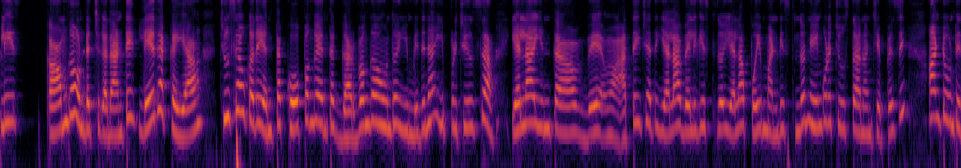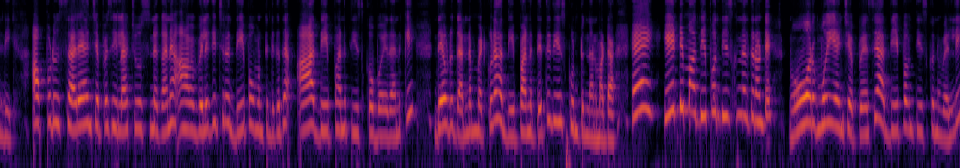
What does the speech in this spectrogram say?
ప్లీజ్ కామ్గా ఉండొచ్చు కదా? అంటే లేదక్కయ్యా చూసావు కదా ఎంత కోపంగా ఎంత గర్వంగా ఉందో ఈ మిదిన ఇప్పుడు చూసా ఎలా ఇంత వే అత్తయ్య చేత ఎలా వెలిగిస్తుందో ఎలా పొయ్యి మండిస్తుందో నేను కూడా చూస్తాను అని చెప్పేసి అంటూ ఉంటుంది. అప్పుడు సరే అని చెప్పేసి ఇలా చూస్తున్నా కానీ ఆమె వెలిగించిన దీపం ఉంటుంది కదా ఆ దీపాన్ని తీసుకోబోయేదానికి దేవుడు దండం పెట్టుకుని ఆ దీపాన్ని తెత్తి తీసుకుంటుంది అనమాట ఏ ఏంటి మా దీపం తీసుకుని వెళ్తాను అంటే నోరు ముయ్యి అని చెప్పేసి ఆ దీపం తీసుకుని వెళ్ళి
